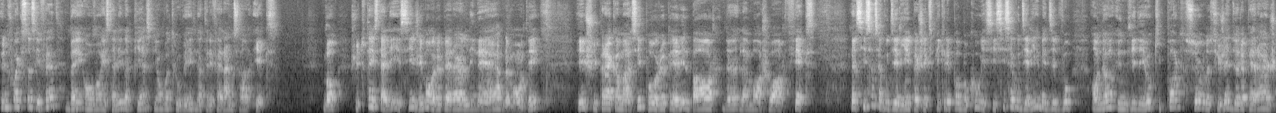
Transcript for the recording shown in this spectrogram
Une fois que ça c'est fait, ben, on va installer notre pièce et on va trouver notre référence en X. Bon, Je suis tout installé ici. J'ai mon repéreur linéaire de montée. Et je suis prêt à commencer pour repérer le bord de la mâchoire fixe. Là, si ça, ça vous dit rien, parce que je n'expliquerai pas beaucoup ici. Si ça vous dit rien, mais dites-vous, on a une vidéo qui porte sur le sujet du repérage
